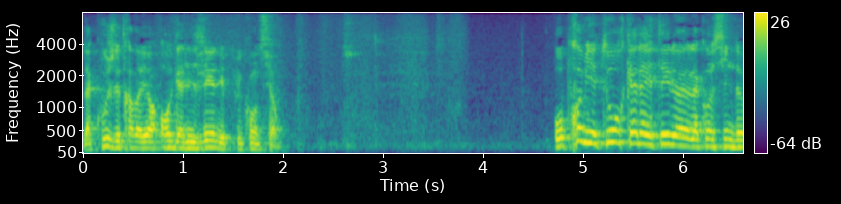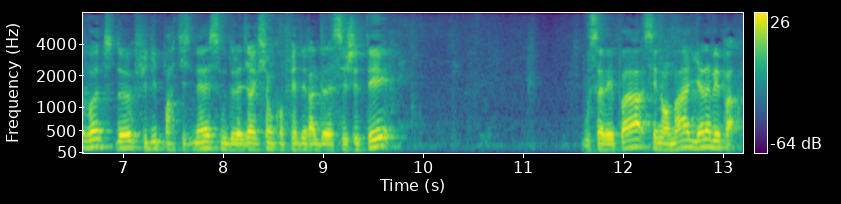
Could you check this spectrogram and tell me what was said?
la couche des travailleurs organisés les plus conscients. Au premier tour, quelle a été la consigne de vote de Philippe Martinez ou de la direction confédérale de la CGT Vous savez pas, c'est normal, il n'y en avait pas.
